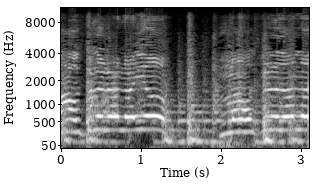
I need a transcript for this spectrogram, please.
ma hospital na yo ma hospital na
